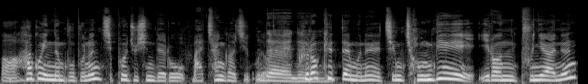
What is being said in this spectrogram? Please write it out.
어, 하고 있는 부분은 짚어주신 대로 마찬가지고요. 네네. 네. 그렇기 때문에 지금 정비 이런 분야는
